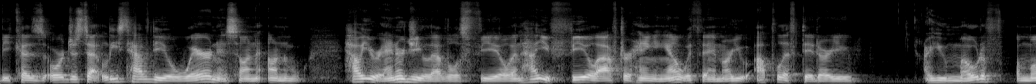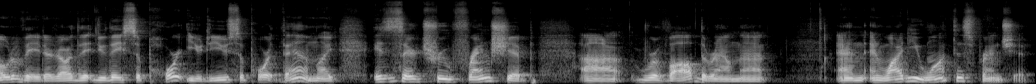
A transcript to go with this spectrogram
because or just at least have the awareness on on how your energy levels feel and how you feel after hanging out with them. Are you uplifted? Are you are you motiv- motivated? Are they, do they support you? Do you support them? Like, is there true friendship uh, revolved around that? And and why do you want this friendship?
